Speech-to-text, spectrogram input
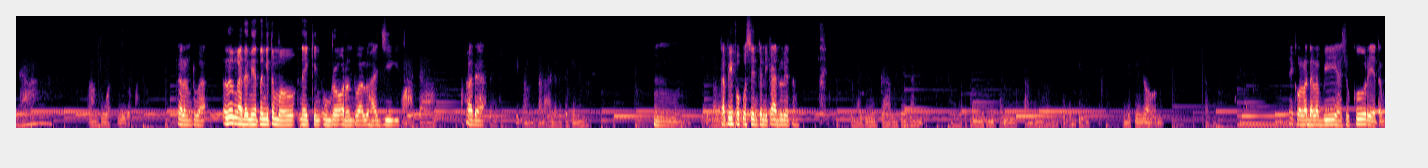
ya orang tua juga pak orang tua lu nggak ada niatan gitu mau naikin umroh orang tua lu haji gitu Wah, ada Ada. Kalau misalnya ada rezeki tapi fokusin ke nikah dulu ya tem Iya juga, maksudnya kan bisa kita nanti kan bisa ditabung rezeki lebih, rezeki Oh. eh kalau ada lebih ya syukur ya tem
